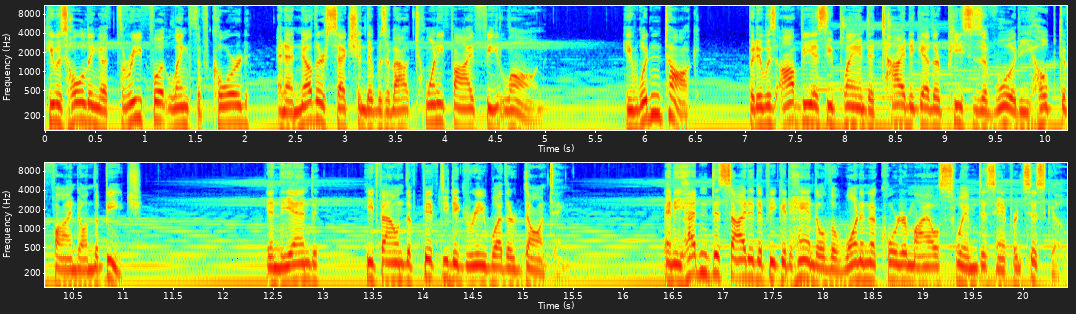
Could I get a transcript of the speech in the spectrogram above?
he was holding a three foot length of cord and another section that was about 25 feet long. He wouldn't talk, but it was obvious he planned to tie together pieces of wood he hoped to find on the beach. In the end, he found the 50 degree weather daunting, and he hadn't decided if he could handle the one and a quarter mile swim to San Francisco.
